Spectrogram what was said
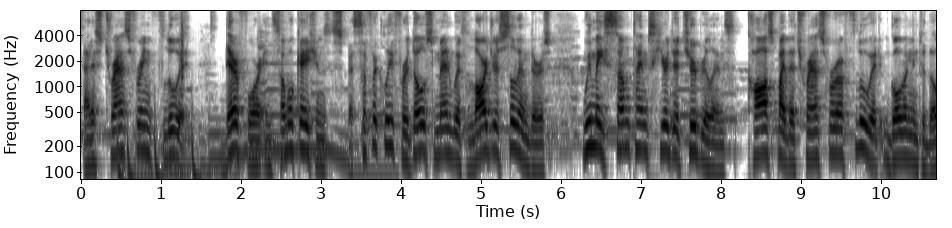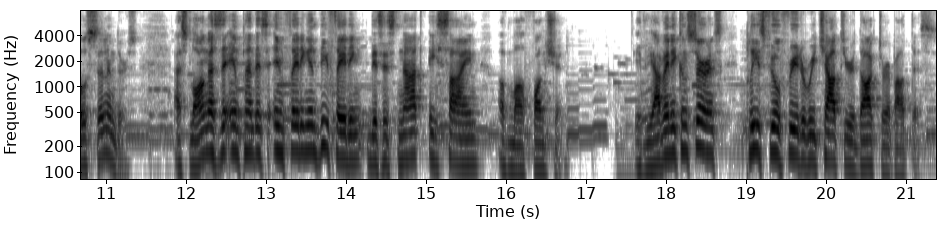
that is transferring fluid. Therefore, in some occasions, specifically for those men with larger cylinders, we may sometimes hear the turbulence caused by the transfer of fluid going into those cylinders. As long as the implant is inflating and deflating, this is not a sign of malfunction. If you have any concerns, please feel free to reach out to your doctor about this.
